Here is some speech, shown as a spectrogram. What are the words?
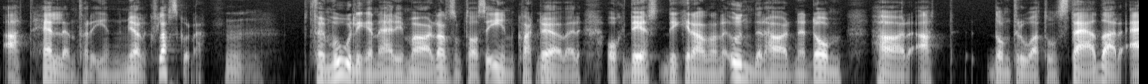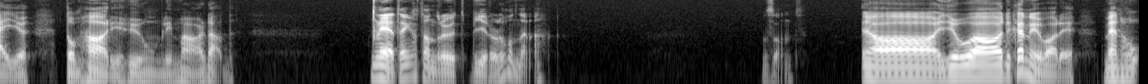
att Helen tar in mjölkflaskorna. Mm. Förmodligen är det mördaren som tar sig in kvart över Och det, det grannarna under hör när de hör att de tror att hon städar är ju De hör ju hur hon blir mördad Nej, jag tänker att han drar ut byrålådorna. Och sånt. Ja, jo, ja det kan ju vara det Men, hon,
